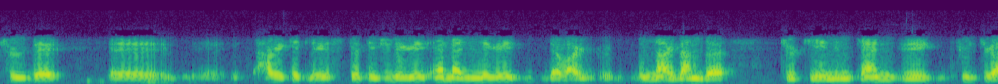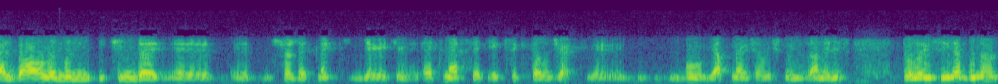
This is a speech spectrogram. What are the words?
türde e, hareketleri, stratejileri, emelleri de var. Bunlardan da Türkiye'nin kendi kültürel bağlamın içinde e, e, söz etmek gerekir. Etmezsek eksik kalacak e, bu yapmaya çalıştığımız analiz. Dolayısıyla bunu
